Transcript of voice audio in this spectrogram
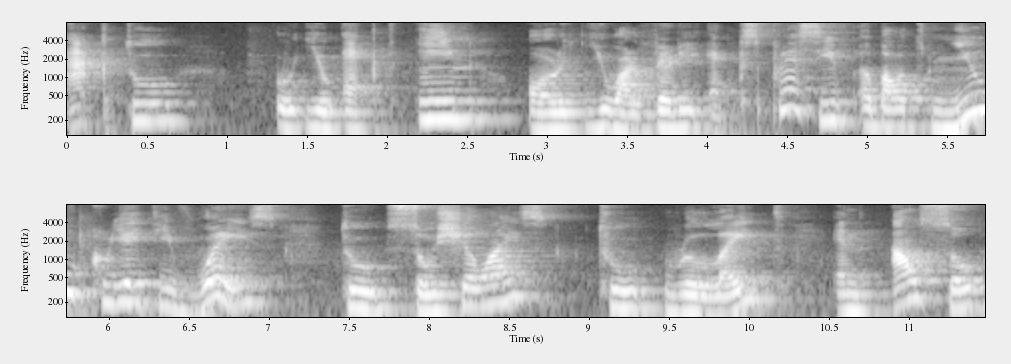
act to, or you act in, or you are very expressive about new creative ways to socialize, to relate, and also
